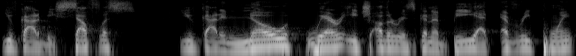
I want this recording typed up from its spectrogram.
You've got to be selfless. You've got to know where each other is going to be at every point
